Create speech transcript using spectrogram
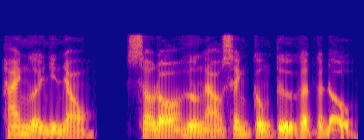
hai người nhìn nhau, sau đó hướng áo xanh công tử gật gật đầu.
